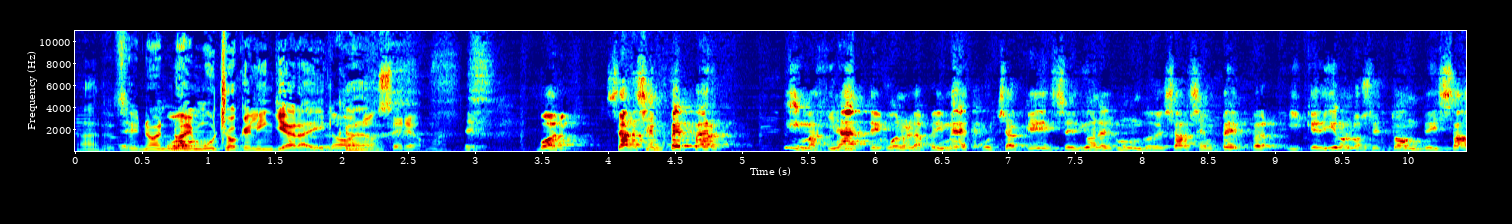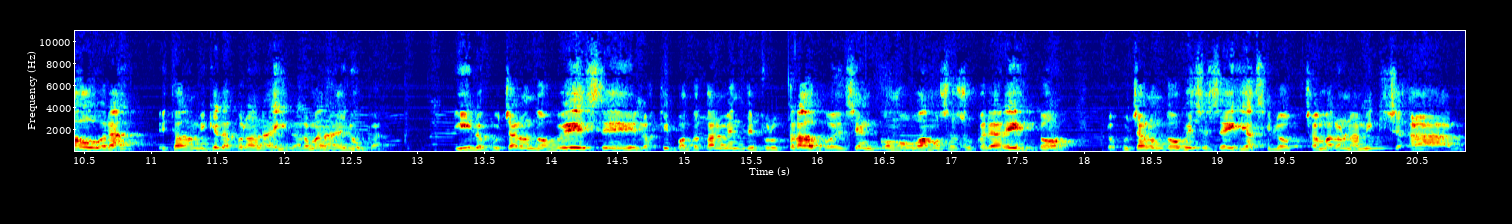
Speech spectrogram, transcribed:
Claro. Sí, no, no hay mucho que linkear ahí. No, Claro. no, cero. Sí. Bueno, Sgt. Pepper, imagínate, bueno, la primera escucha que se dio en el mundo de Sgt. Pepper y que dieron los Stones de esa obra, estaba Miquela Perón ahí, la hermana de Luca. Y lo escucharon dos veces, los tipos totalmente frustrados, porque decían, ¿cómo vamos a superar esto? Lo escucharon dos veces seguidas y lo llamaron a, Mick, a, a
